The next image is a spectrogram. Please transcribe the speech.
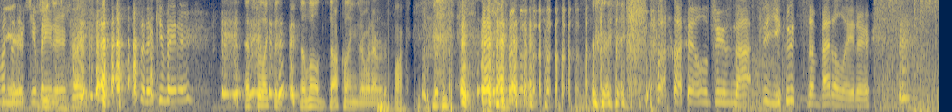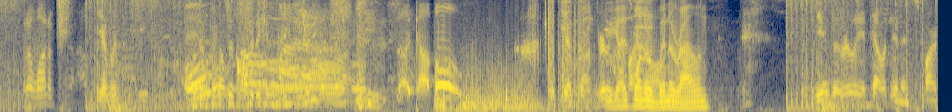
What's an incubator? What's an incubator? That's for like the, the little ducklings or whatever the fuck. I will choose not to use the ventilator. I don't want to. Yeah, but Oh, both just sitting in Main Street. the double. You guys want to win a round? You guys are really intelligent and smart,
